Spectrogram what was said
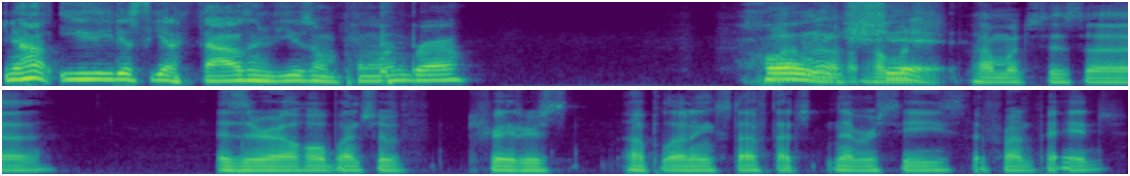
You know how easy it is to get a thousand views on porn, bro? Well, I don't Holy. How much, shit. how much is uh? Is there a whole bunch of creators uploading stuff that never sees the front page?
